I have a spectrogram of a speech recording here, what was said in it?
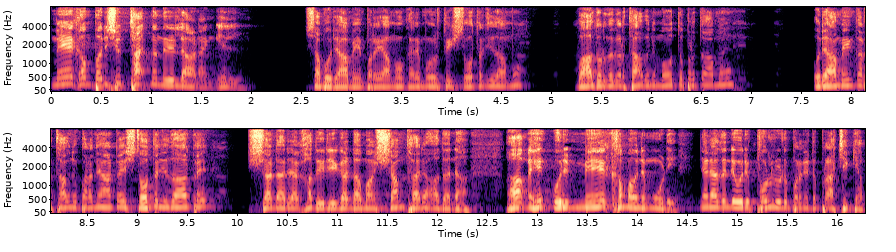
മേഘം പരിശുദ്ധാത്മ പരിശുദ്ധാത്മനിലാണെങ്കിൽ ശബുരാമയും പറയാമോ കരമൂർത്തി സ്തോത്രം ചെയ്താമോ? വാതുർന്ന് കർത്താവിന് മോത്തപ്പെടുത്താമോ ഒരാമയും കർത്താവിന് പറഞ്ഞാട്ടെ സ്തോത്രം ചെയ്താട്ടെ. ഷഡരഹതിരികടമ ശംധരാധന ആമേ ഒരു മേഘം അവനെ മൂടി. ഞാൻ അതിന്റെ ഒരു പൊരുളോട് പറഞ്ഞിട്ട് പ്രാർത്ഥിക്കാം.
